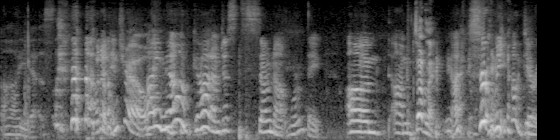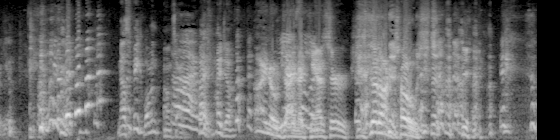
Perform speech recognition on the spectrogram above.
Ah, yes. What an intro. I know. God, I'm just so not worthy. Um, um, Certainly. yeah, certainly. How dare you? Now speak, woman. Oh, I'm sorry. Oh, hi, Hi, hi, Joan. I know Yes, Dinah I like- Cancer. She's good on toast.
